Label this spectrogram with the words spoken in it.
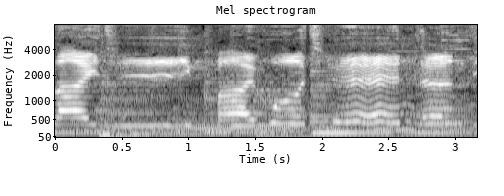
来敬拜我全能的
